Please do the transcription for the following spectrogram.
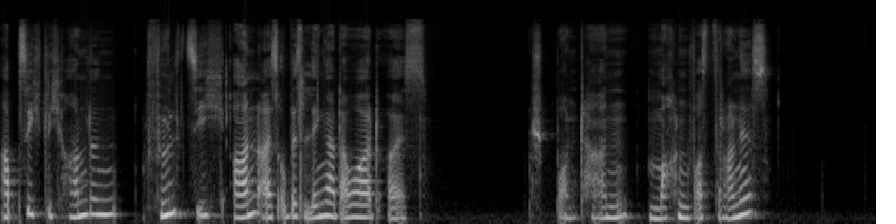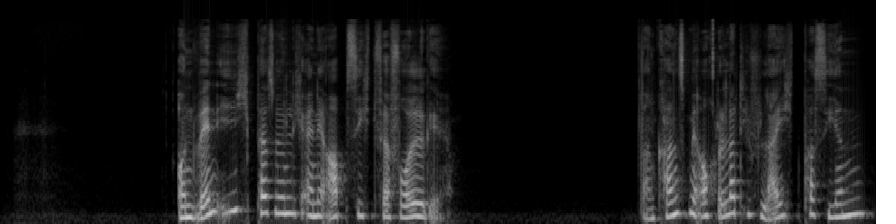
absichtlich handeln fühlt sich an, als ob es länger dauert als spontan machen, was dran ist. Und wenn ich persönlich eine Absicht verfolge, dann kann es mir auch relativ leicht passieren,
